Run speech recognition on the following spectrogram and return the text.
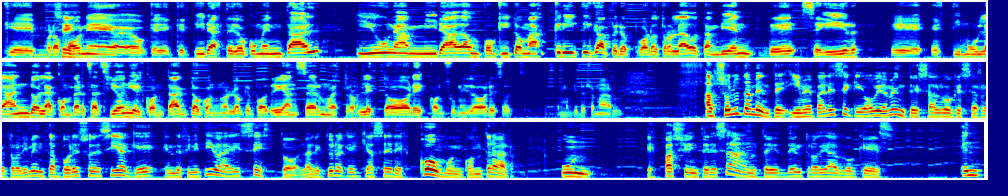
que propone o que, que tira este documental y una mirada un poquito más crítica, pero por otro lado también de seguir eh, estimulando la conversación y el contacto con lo que podrían ser nuestros lectores, consumidores, o como quiero llamarlo. Absolutamente, y me parece que obviamente es algo que se retroalimenta, por eso decía que en definitiva es esto, la lectura que hay que hacer es cómo encontrar un espacio interesante dentro de algo que es en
